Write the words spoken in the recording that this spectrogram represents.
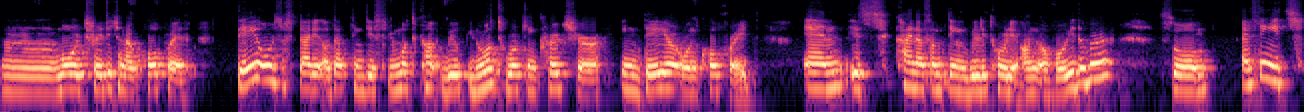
um, more traditional corporate, they also started adopting this remote remote working culture in their own corporate, and it's kind of something really totally unavoidable. So I think it's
